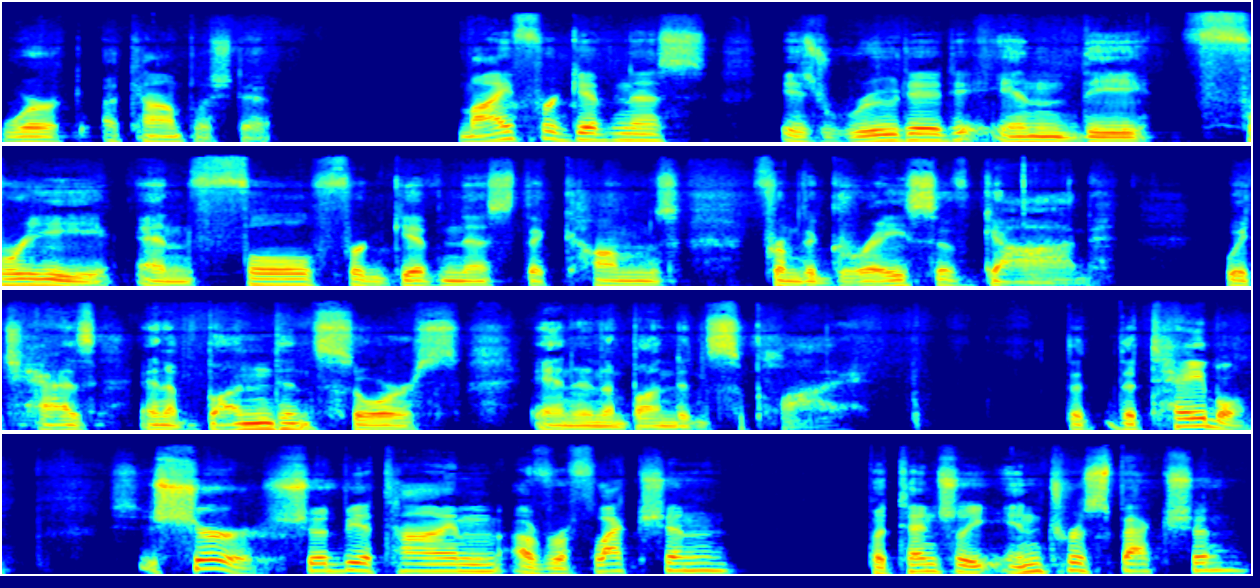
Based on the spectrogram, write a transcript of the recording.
work accomplished it. My forgiveness is rooted in the free and full forgiveness that comes from the grace of God, which has an abundant source and an abundant supply. The, the table, sure, should be a time of reflection, potentially introspection,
